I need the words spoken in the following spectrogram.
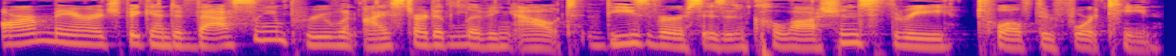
Our marriage began to vastly improve when I started living out these verses in Colossians 3 12 through 14.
